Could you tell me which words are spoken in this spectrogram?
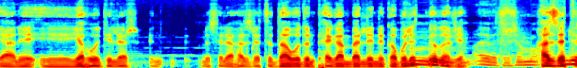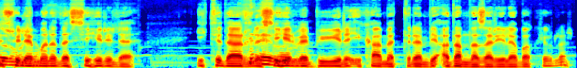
Yani e, Yahudiler mesela Hazreti Davud'un peygamberliğini kabul hmm, etmiyorlar ya. Evet hocam. Hazreti Süleyman'ı da sihir ile iktidarını sihir ve büyüyle ikamettiren bir adam nazarıyla bakıyorlar.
